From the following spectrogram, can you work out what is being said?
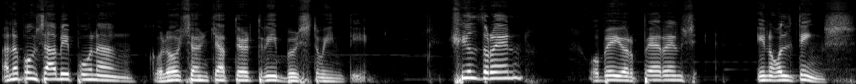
Ano pong sabi po ng Colossians chapter 3 verse 20? Children, obey your parents in all things.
